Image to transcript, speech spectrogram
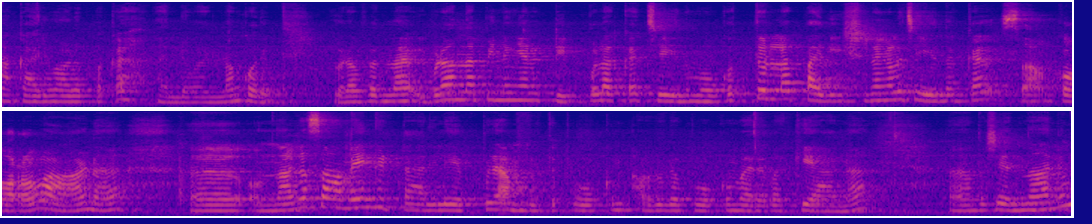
ആ കരുവാളപ്പൊക്കെ നല്ലവണ്ണം കുറയും ഇവിടെ വന്നാൽ ഇവിടെ വന്നാൽ പിന്നെ ഞാൻ ടിപ്പിളൊക്കെ ചെയ്യുന്ന. മുഖത്തുള്ള പരീക്ഷണങ്ങൾ ചെയ്യുന്നൊക്കെ കുറവാണ്. ഒന്നാകെ സമയം കിട്ടാറില്ല. എപ്പോഴും അമ്പലത്തിൽ പോക്കും അവിടെ പോക്കും വരവൊക്കെയാണ്. പക്ഷെ എന്നാലും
